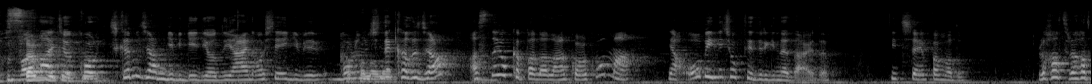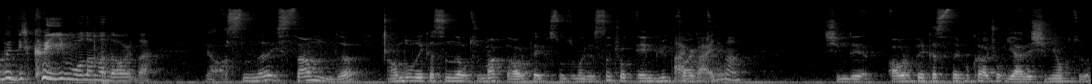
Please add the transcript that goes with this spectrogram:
vallahi çok kork çıkamayacağım gibi geliyordu yani o şey gibi. Kapalı içinde alan. kalacağım. Aslında yok kapalı alan korku ama ya o beni çok tedirgin ederdi. Hiç şey yapamadım. Rahat rahat böyle bir kayayım olamadı orada. Ya aslında İstanbul'da Anadolu yakasında oturmakla Avrupa yakasında oturmak arasında çok en büyük Fark fark, var değil mi? Şimdi Avrupa yakasında bu kadar çok yerleşim yoktu.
